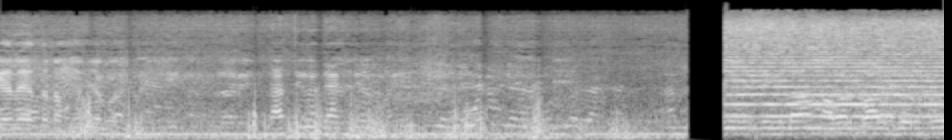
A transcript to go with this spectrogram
রাত্রে কিন্তু গেলে এতটা মজা করতো রাত্রিবেলা দেখতে হবে দেখলাম আবার বাস ধরবো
